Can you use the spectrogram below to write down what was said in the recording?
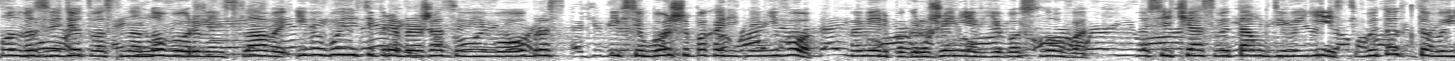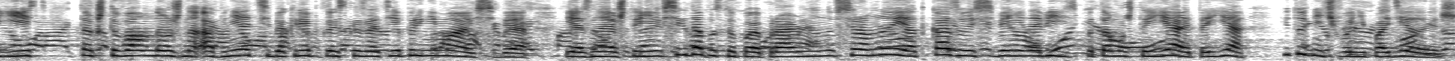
Он возведет вас на новый уровень славы, и вы будете преображаться в Его образ и все больше походить на Него, по мере погружения в Его Слово. Но сейчас вы там, где вы есть, вы тот, кто вы есть, так что вам нужно обнять себя крепко и сказать, «Я принимаю себя». Я знаю, что я не всегда поступаю правильно, но все равно я отказываюсь себя ненавидеть, потому что я — это я, и тут ничего не поделаешь.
